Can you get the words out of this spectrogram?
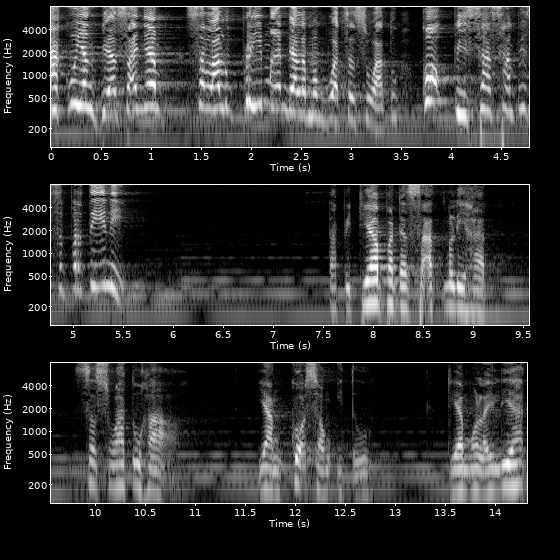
Aku yang biasanya selalu prima dalam membuat sesuatu, kok bisa sampai seperti ini? Tapi dia pada saat melihat sesuatu hal yang kosong itu, dia mulai lihat,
